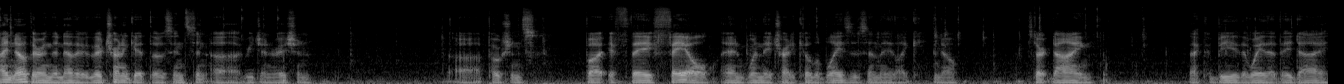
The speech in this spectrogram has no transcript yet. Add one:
I know they're in the nether. They're trying to get those instant uh, regeneration uh, potions. But if they fail and when they try to kill the blazes and they like, you know, start dying, that could be the way that they die.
